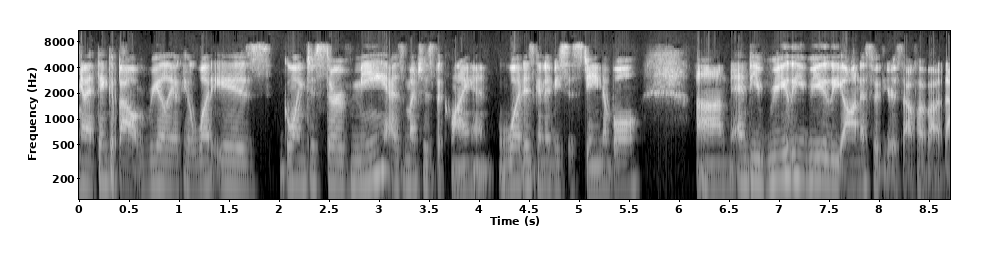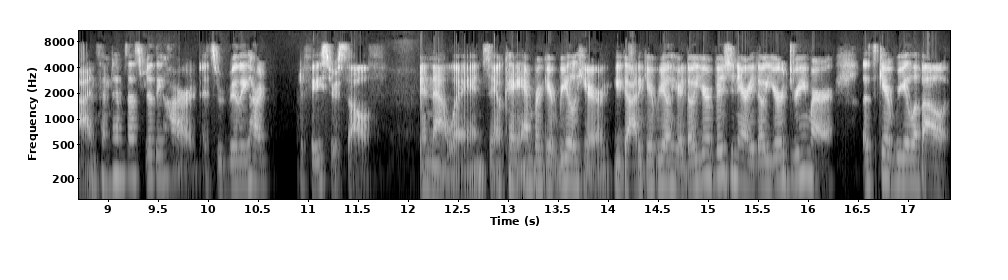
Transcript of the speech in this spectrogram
And I think about really okay what is going to serve me as much as the client? What is going to be sustainable? Um, and be really really honest with yourself about that. And sometimes that's really hard. It's really hard to face yourself in that way and say okay Amber get real here you got to get real here though you're a visionary though you're a dreamer let's get real about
